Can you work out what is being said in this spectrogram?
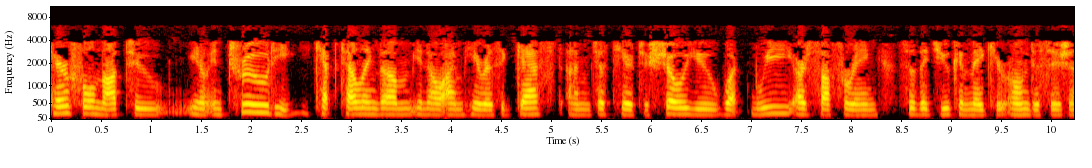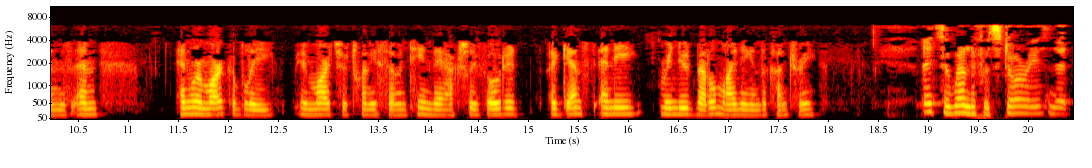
careful not to, you know, intrude. He kept telling them, you know, I'm here as a guest. I'm just here to show you what we are suffering so that you can make your own decisions. And and remarkably, in March of 2017, they actually voted against any renewed metal mining in the country. That's a wonderful story, isn't it?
